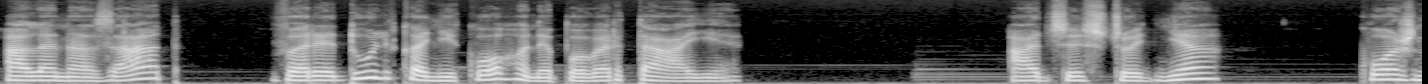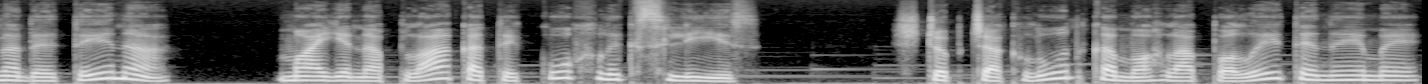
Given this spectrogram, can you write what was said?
Але назад вередулька нікого не повертає. Адже щодня кожна дитина має наплакати кухлик сліз, щоб чаклунка могла полити ними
